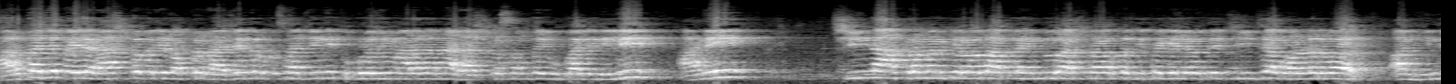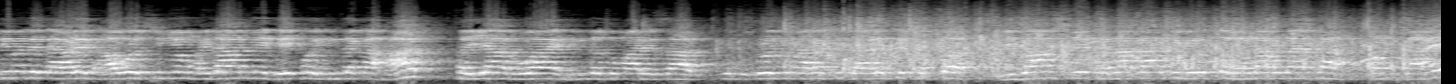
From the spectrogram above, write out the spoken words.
भारताचे पहिले राष्ट्रपती डॉक्टर राजेंद्र प्रसादजींनी तुकडोजी महाराजांना राष्ट्रसंत ही उपाधी दिली आणि चीननं आक्रमण केलं होतं आपल्या हिंदू राष्ट्रावर. तर तिथे गेले होते चीनच्या बॉर्डरवर आणि हिंदीमध्ये त्यावेळेस आओ चिनियो मैदान में देखो हो हिंद का हात तैयार हुआ है हिंद तुम्हारे साथ. ते तुकडोजी महाराज के त्यावेळेस के शब्द निजाम शेख रजाकार के विरुद्ध लड़ा उड़ाया था और गाय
